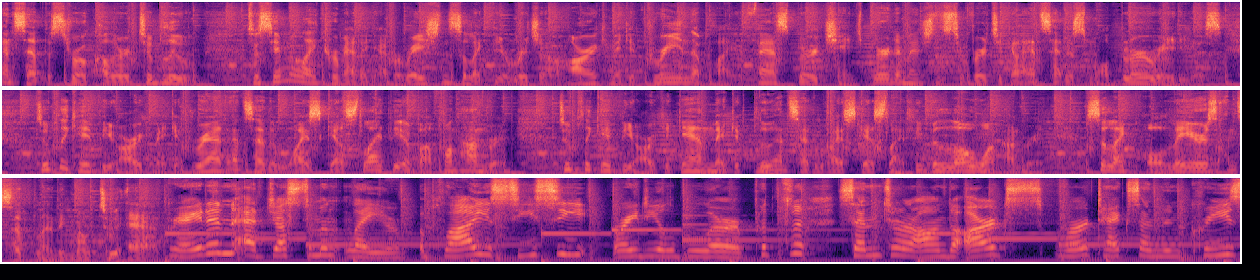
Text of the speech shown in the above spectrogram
and set the stroke color to blue. To simulate chromatic aberration, select the original arc, make it green, apply a fast blur, change blur dimensions to vertical and set a small blur radius. Duplicate the arc, make it red and set a Y scale slightly above 100. Duplicate the arc again, make it blue and set Y scale slightly below 100. Select all layers and set blending mode to add. Create an adjustment layer. Apply a CC radial blur. Put the center on the arc's vertex and increase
